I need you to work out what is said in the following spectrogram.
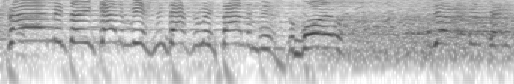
Що ми той кар більше та, що ми станемо між тобою? Супер!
